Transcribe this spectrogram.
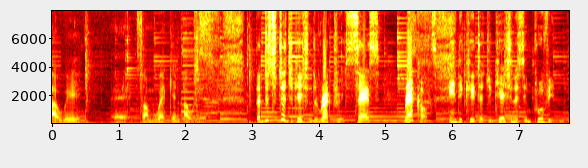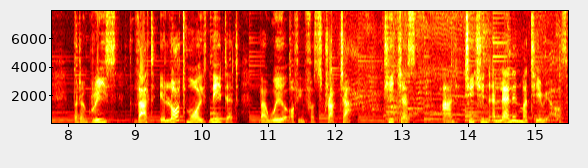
away uh, some working hours. The District Education Directorate says records indicate education is improving, but agrees that a lot more is needed by way of infrastructure, teachers, and teaching and learning materials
